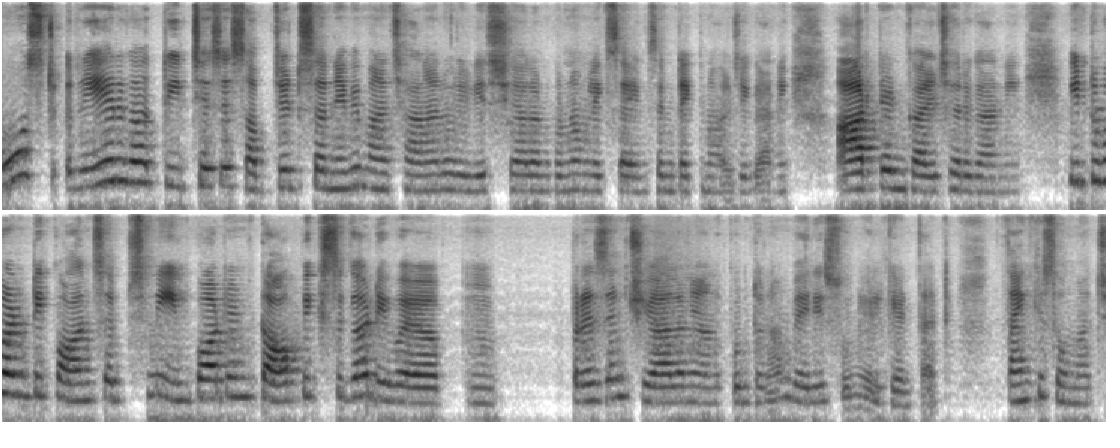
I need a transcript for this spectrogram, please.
మోస్ట్ రేర్గా టీచ్ చేసే సబ్జెక్ట్స్ అనేవి మన ఛానల్లో రిలీజ్ చేయాలనుకున్నాం. లైక్ సైన్స్ అండ్ టెక్నాలజీ కానీ ఆర్ట్ అండ్ కల్చర్ కానీ ఇటువంటి కాన్సెప్ట్స్ని ఇంపార్టెంట్ టాపిక్స్గా డివై ప్రజెంట్ చేయాలని అనుకుంటున్నాం. Very soon will get that thank you so much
